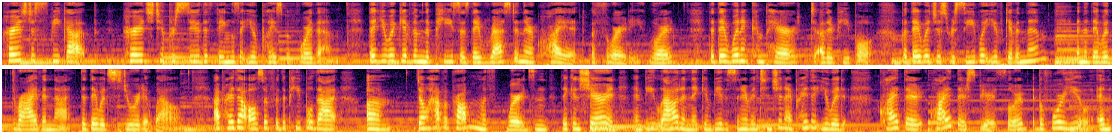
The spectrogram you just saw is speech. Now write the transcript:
courage to speak up courage to pursue the things that you have placed before them, that you would give them the peace as they rest in their quiet authority, Lord, that they wouldn't compare to other people, but they would just receive what you've given them and that they would thrive in that, that they would steward it well. I pray that also for the people that um, don't have a problem with words and they can share and, and be loud and they can be the center of attention. I pray that you would quiet their quiet their spirits, Lord, before you and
